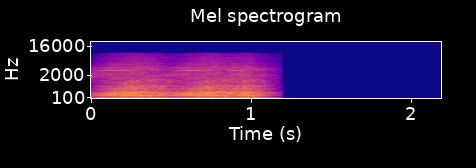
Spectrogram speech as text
Bye.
